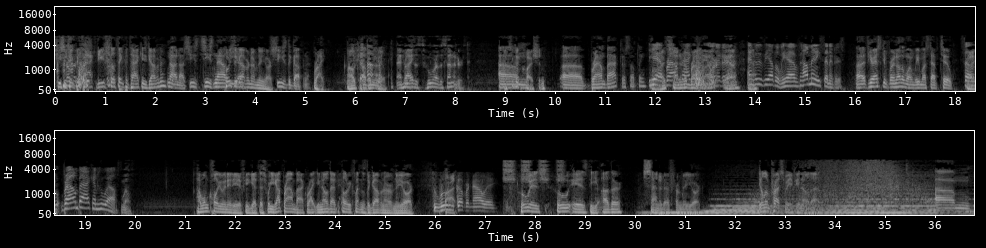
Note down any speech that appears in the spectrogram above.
She's You think from Pataki, do you still think Pataki's governor? No, no, she's she's now. Who's the uh, governor of New York? She's the governor. Right. Okay. Of New. York. And who's Right. this, who are the senators? That's a good Um, question. Uh, Brownback or something. Yeah, right, Senator Brownback Brownback. is senator. Yeah. And Yeah. who's the other one? We have how many senators? Uh, if you're asking for another one, we must have two. So Right. Brownback and who else? Well, I won't call you an idiot if you get this. Well, you got Brownback, right? You know that Hillary Clinton's the governor of New York. It's Rudy Right. Governale. Who is who is the other senator from New York? You'll impress me if you know that. Um,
